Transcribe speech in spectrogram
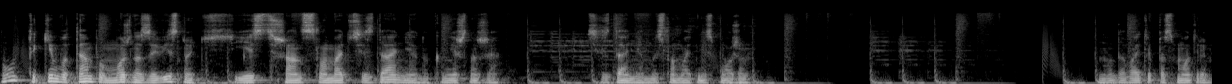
Ну, таким вот темпом можно зависнуть. Есть шанс сломать все здания, но, конечно же, все здания мы сломать не сможем. Ну, давайте посмотрим.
